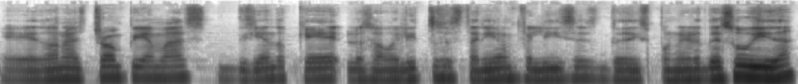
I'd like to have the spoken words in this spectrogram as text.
eh, Donald Trump y demás, diciendo que los abuelitos estarían felices de disponer de su vida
